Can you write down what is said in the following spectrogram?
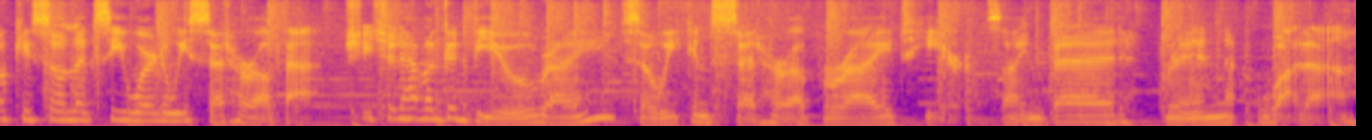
Okay, so let's see where do we set her up at? She should have a good view, right? So we can set her up right here. Sign bed, Rin Wada.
